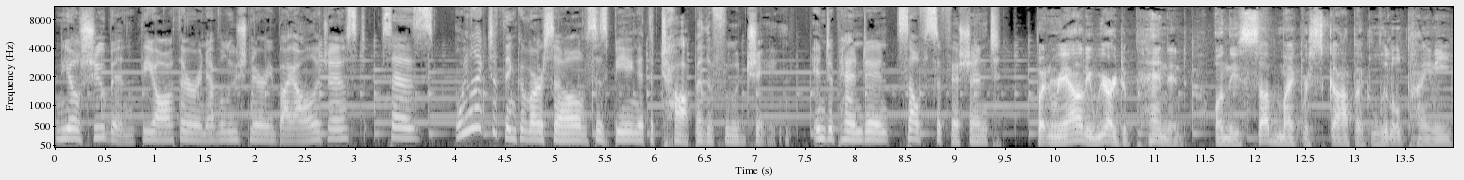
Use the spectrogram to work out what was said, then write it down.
Neil Shubin, the author and evolutionary biologist, says we like to think of ourselves as being at the top of the food chain, independent, self sufficient. But in reality, we are dependent on these submicroscopic little tiny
